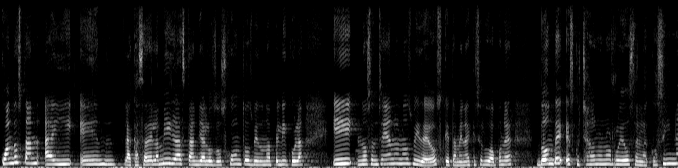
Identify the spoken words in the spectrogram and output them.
Cuando están ahí en la casa de la amiga, están ya los dos juntos viendo una película y nos enseñan unos videos, que también aquí se los voy a poner, donde escuchaban unos ruidos en la cocina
